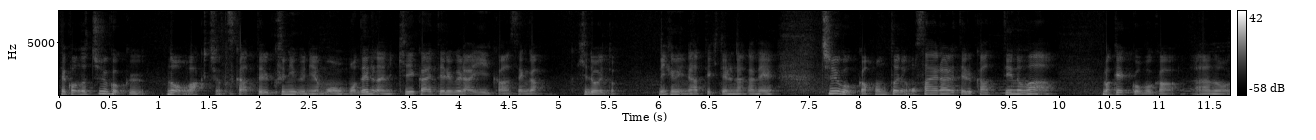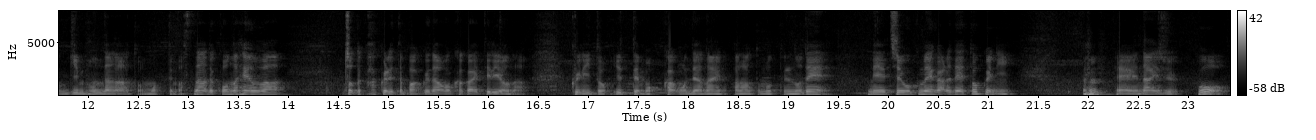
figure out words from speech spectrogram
でこの中国のワクチンを使ってる国々はもうモデルナに切り替えてるぐらい感染がひどいと。っていうふうになってきてる中で中国が本当に抑えられてるかっていうのは、まあ、結構僕はあの疑問だなと思ってますなのでこの辺はちょっと隠れた爆弾を抱えているような国と言っても過言ではないのかなと思ってるのでで中国銘柄で特に えー、内需を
